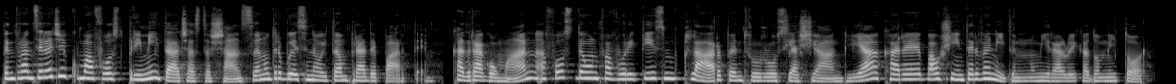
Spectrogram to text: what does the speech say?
Pentru a înțelege cum a fost primită această șansă, nu trebuie să ne uităm prea departe. Ca dragoman, a fost de un favoritism clar pentru Rusia și Anglia, care au și intervenit în numirea lui ca domnitor.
